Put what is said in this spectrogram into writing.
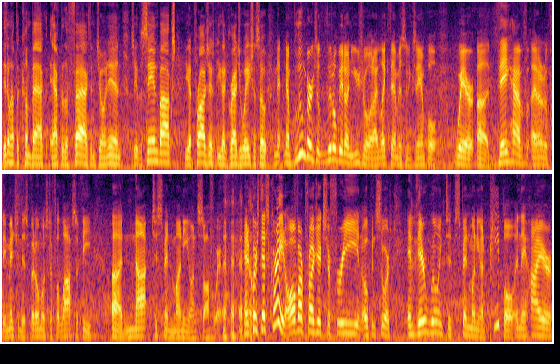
They don't have to come back after the fact and join in. So you got the sandbox, you got projects, you got graduation. So N- Now, Bloomberg's a little bit unusual, and I like them as an example, where uh, they have, I don't know if they mentioned this, but almost a philosophy uh, not to spend money on software. and of course, that's great. All of our projects are free and open source, and they're willing to spend money on people, and they hire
